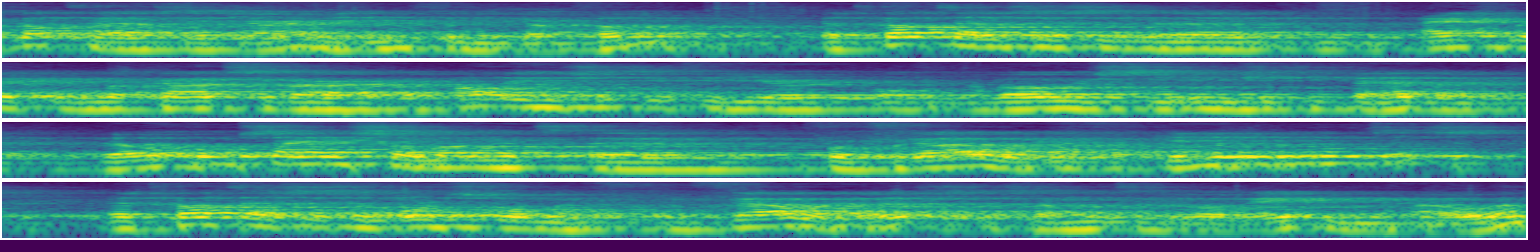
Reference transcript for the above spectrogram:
het Kathuis dit jaar en de invulling daarvan. Het Kathuis is een, eigenlijk een locatie waar alle initiatieven hier, of bewoners die initiatieven hebben, welkom zijn, zolang het voor vrouwen en voor kinderen bedoeld is. Het Kathuis is een oorspronkelijk een vrouwenhuis, dus daar moeten we wel rekening mee houden.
